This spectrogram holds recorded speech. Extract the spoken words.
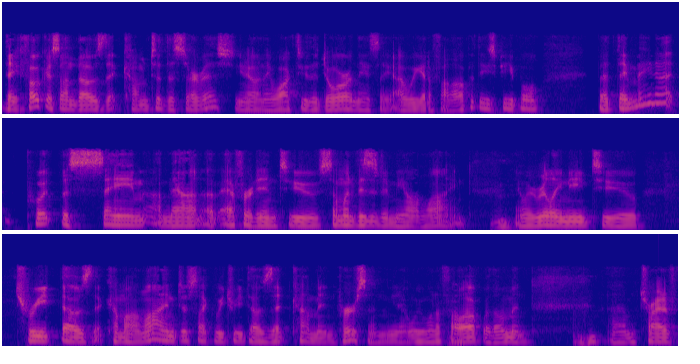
they focus on those that come to the service you know and they walk through the door and they say oh we got to follow up with these people but they may not put the same amount of effort into someone visited me online Mm. and we really need to treat those that come online just like we treat those that come in person you know we want to follow up with them and um, try to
